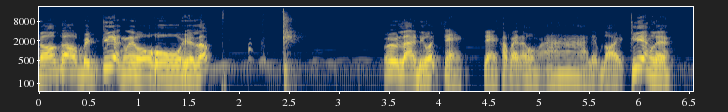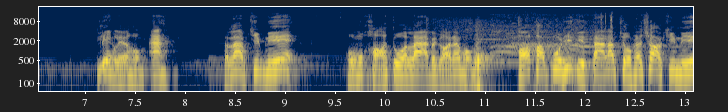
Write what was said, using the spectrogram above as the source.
น้องเขาเป็นเกลี้ยงเลยโอ้โหเห็นแล้วไม่เป็นไรเดี๋ยวว่าแจกแจกเข้าไปนะผมอ่าเรียบร้อยเกลี้ยงเลย เกลี้ยงเลยนะผมอะสำหรับคลิปนี้ ผมขอตัวลาไปก่อนนะผม ขอขอบคุณที่ติดตามรับชมถ้าชอบคลิปนี้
